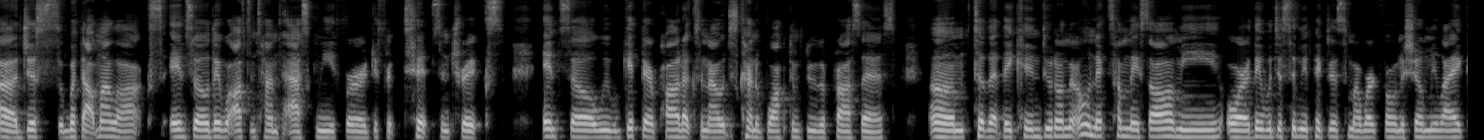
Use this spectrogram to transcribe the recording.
uh, just without my locks. And so they would oftentimes ask me for different tips and tricks. And so we would get their products and I would just kind of walk them through the process um, so that they can do it on their own next time they saw me. Or they would just send me pictures to my work phone to show me, like,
